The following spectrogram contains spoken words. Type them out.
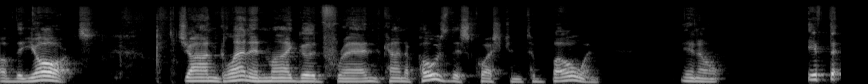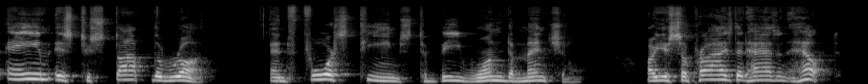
of the yards. John Glennon, my good friend, kind of posed this question to Bowen. You know, if the aim is to stop the run and force teams to be one dimensional, are you surprised it hasn't helped?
